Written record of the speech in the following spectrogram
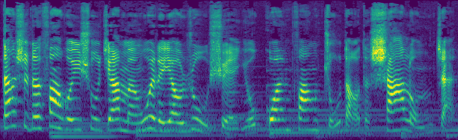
当时的法国艺术家们为了要入选由官方主导的沙龙展，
